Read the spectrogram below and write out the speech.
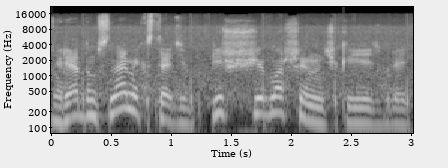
Рядом с нами, кстати, пишущая машиночка есть, блядь.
